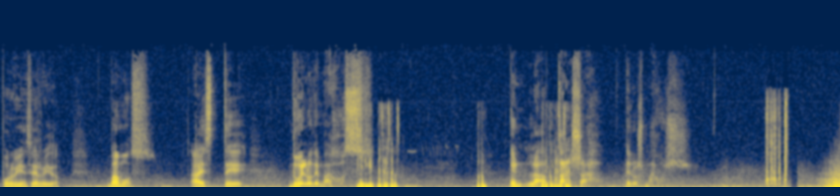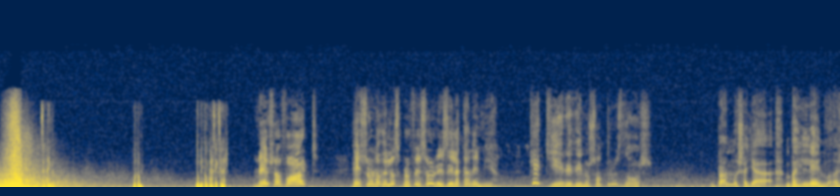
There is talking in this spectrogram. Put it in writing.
por bien servido. Vamos a este duelo de magos. En la danza de los magos. Mesofort es uno de los profesores de la academia. ¿Qué quiere de nosotros dos? Vamos allá, bailemos.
